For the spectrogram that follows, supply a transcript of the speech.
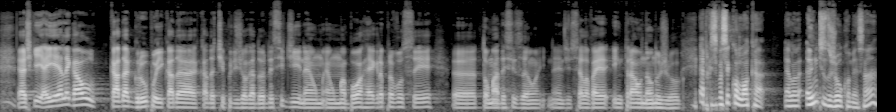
acho que aí é legal cada grupo e cada, cada tipo de jogador decidir, né? Um, é uma boa regra para você uh, tomar a decisão né? De se ela vai entrar ou não no jogo. É, porque se você coloca ela antes do jogo começar,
